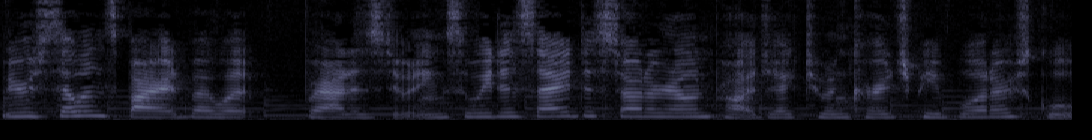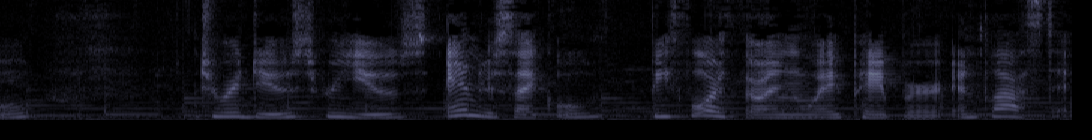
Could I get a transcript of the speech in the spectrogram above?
We were so inspired by what Brad is doing, so we decided to start our own project to encourage people at our school to reduce, reuse, and recycle before throwing away paper and plastic.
